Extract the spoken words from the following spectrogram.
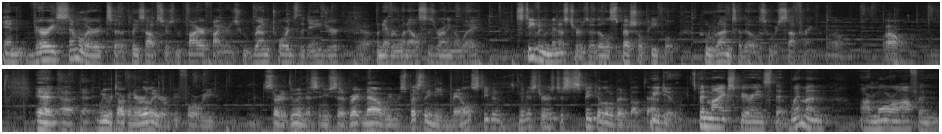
And very similar to police officers and firefighters who run towards the danger Yeah. when everyone else is running away. Stephen ministers are those special people who run to those who are suffering. Wow. Wow. And uh, we were talking earlier before we started doing this, and you said right now we especially need male Stephen ministers. Just speak a little bit about that. We do. It's been my experience that women are more often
